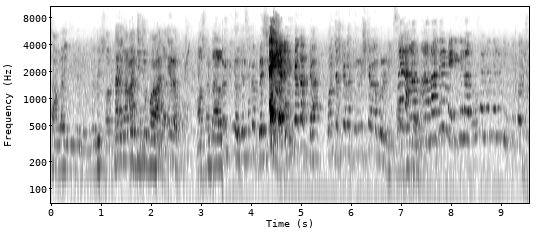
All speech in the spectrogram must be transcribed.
সামলাই দিতে যদি সরকারি ভাবে কিছু পাওয়া যায়। এরকম। হসপিটাল কি হচ্ছে? সেটা বেশি টাকাটা পঞ্চাশ টাকা চল্লিশ টাকা করে নিচ্ছে। আমাদের মেডিকেল অফিসাররা যারা ডিউটি করছে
